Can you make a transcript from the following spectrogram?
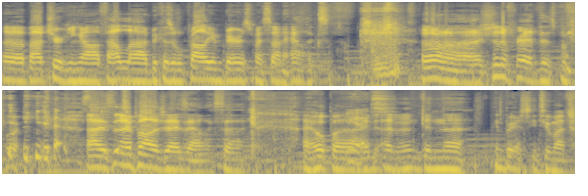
uh, about jerking off out loud because it'll probably embarrass my son Alex. oh, I should have read this before. Yes. I, I apologize, Alex. Uh, I hope uh, Yes. I, I didn't uh, embarrass you too much.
